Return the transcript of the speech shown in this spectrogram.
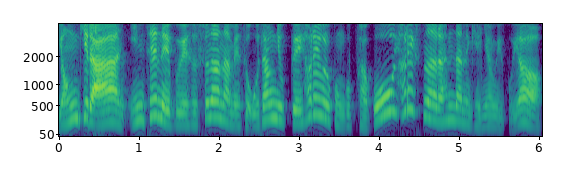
영기란 인체 내부에서 순환하면서 오장육부에 혈액을 공급하고 혈액순환을 한다는 개념이고요.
